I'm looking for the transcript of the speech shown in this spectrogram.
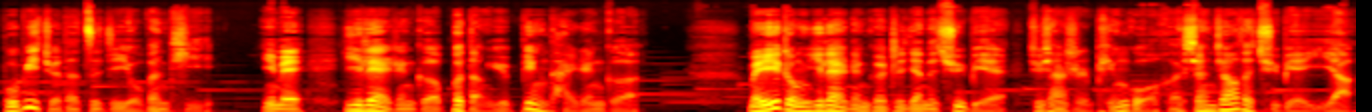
不必觉得自己有问题，因为依恋人格不等于病态人格。每一种依恋人格之间的区别，就像是苹果和香蕉的区别一样，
